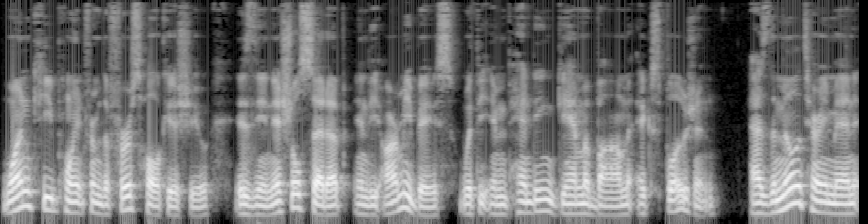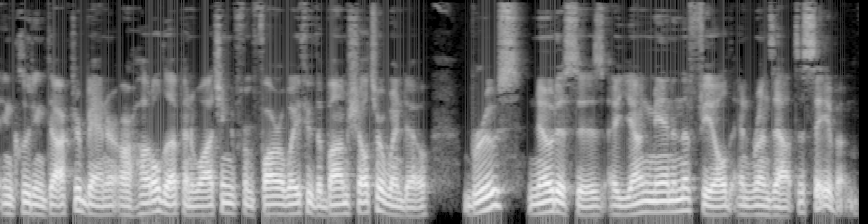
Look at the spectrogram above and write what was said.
One key point from the first Hulk issue is the initial setup in the army base with the impending gamma bomb explosion. As the military men, including Dr. Banner, are huddled up and watching from far away through the bomb shelter window, Bruce notices a young man in the field and runs out to save him.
